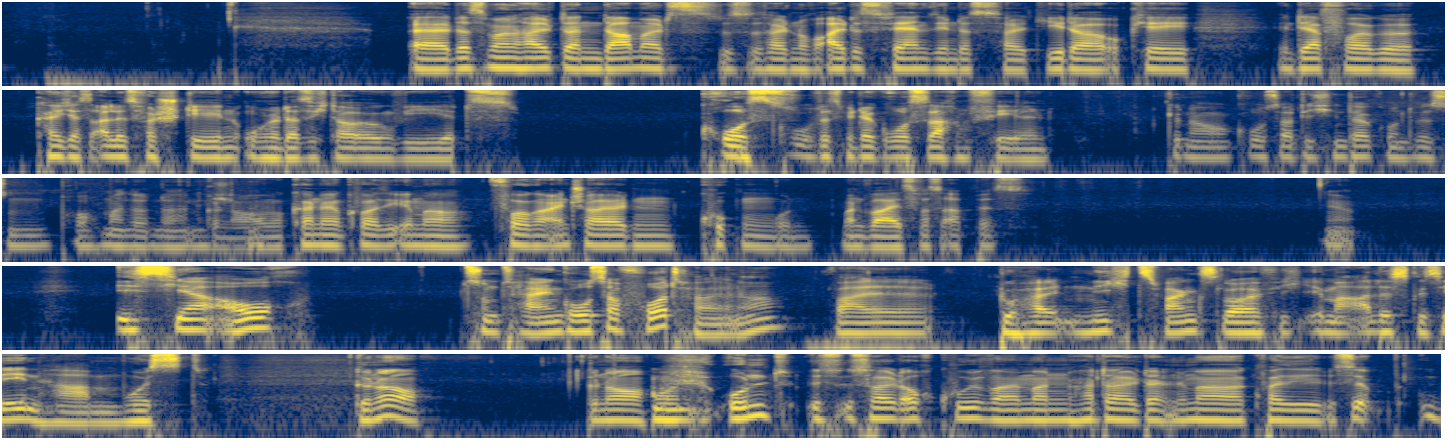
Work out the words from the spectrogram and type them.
Äh, dass man halt dann damals, das ist halt noch altes Fernsehen, dass halt jeder, okay, in der Folge kann ich das alles verstehen, ohne dass ich da irgendwie jetzt groß, Groß. dass mir da groß Sachen fehlen. Genau, großartig Hintergrundwissen braucht man dann da nicht. Genau, ne? man kann ja quasi immer Folge einschalten, gucken und man weiß, was ab ist. Ist ja auch zum Teil ein großer Vorteil, ne? Weil du halt nicht zwangsläufig immer alles gesehen haben musst. Genau. Genau. Und Und es ist halt auch cool, weil man hat halt dann immer quasi,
